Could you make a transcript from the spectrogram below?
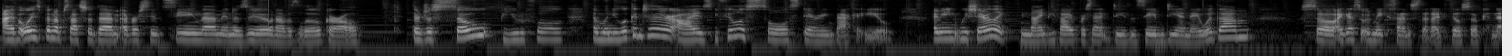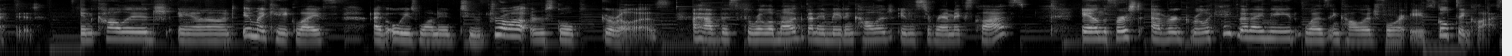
I've always been obsessed with them ever since seeing them in a zoo when I was a little girl. They're just so beautiful, and when you look into their eyes, you feel a soul staring back at you. I mean, we share like 95% the same DNA with them, so I guess it would make sense that I'd feel so connected. In college and in my cake life, I've always wanted to draw or sculpt gorillas. I have this gorilla mug that I made in college in ceramics class, and the first ever gorilla cake that I made was in college for a sculpting class.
